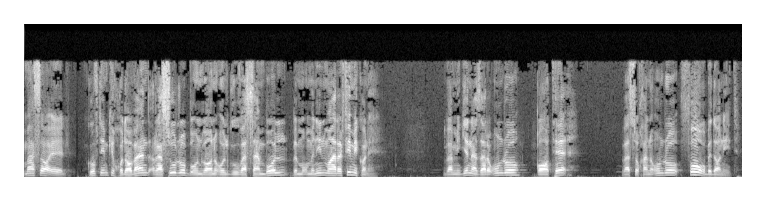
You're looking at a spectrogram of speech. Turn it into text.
مسائل. گفتیم که خداوند رسول رو به عنوان الگو و سمبل به مؤمنین معرفی می‌کنه و میگه نظر اون رو قاطع و سخن اون رو فوق بدانید.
